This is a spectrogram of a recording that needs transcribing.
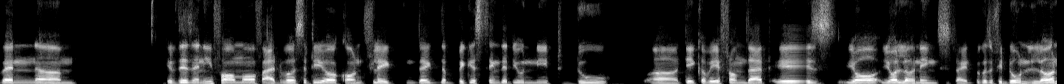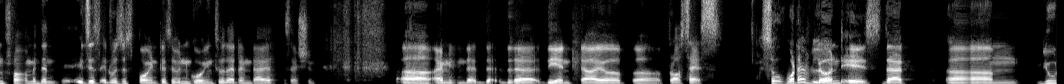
when um, if there's any form of adversity or conflict, like the biggest thing that you need to do uh, take away from that is your your learnings right? Because if you don't learn from it then it just it was just pointless even going through that entire session. Uh, i mean the the the, entire uh, process so what i've learned is that um, you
